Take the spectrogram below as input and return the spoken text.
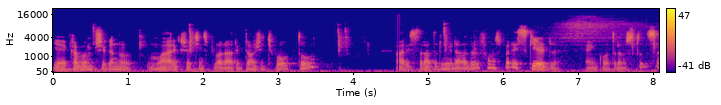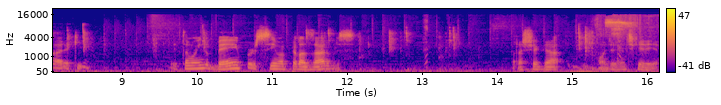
E aí acabamos chegando numa área que já tinha explorado. Então a gente voltou para a estrada do minerador e fomos para a esquerda. Aí encontramos toda essa área aqui. E estamos indo bem por cima pelas árvores para chegar onde a gente queria.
